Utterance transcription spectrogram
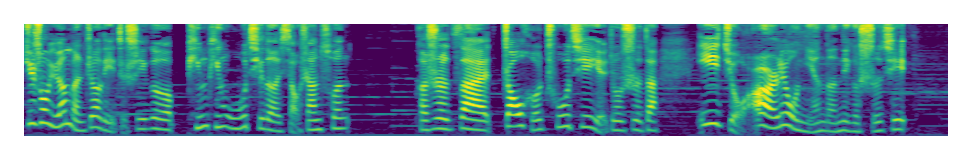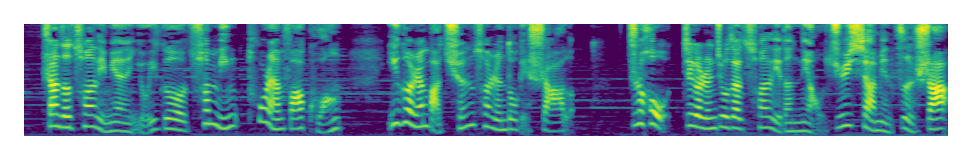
据说原本这里只是一个平平无奇的小山村，可是，在昭和初期，也就是在一九二六年的那个时期。山泽村里面有一个村民突然发狂，一个人把全村人都给杀了。之后，这个人就在村里的鸟居下面自杀。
